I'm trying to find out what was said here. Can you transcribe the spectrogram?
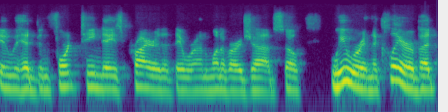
it had been 14 days prior that they were on one of our jobs. So we were in the clear, but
